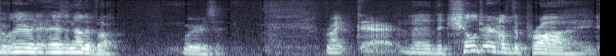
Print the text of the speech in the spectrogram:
Oh, there, there's another book. Where is it? Right there. The, the Children of the Pride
